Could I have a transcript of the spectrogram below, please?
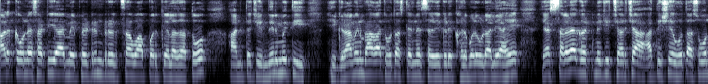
अडकवण्यासाठी या मेफेड्रिन ड्रगचा वापर केला जातो आणि त्याची निर्मिती ही ग्रामीण भागात होत असल्याने सगळीकडे खळबळ उडाली आहे. या सगळ्या घटनेची चर्चा अतिशय होत असून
